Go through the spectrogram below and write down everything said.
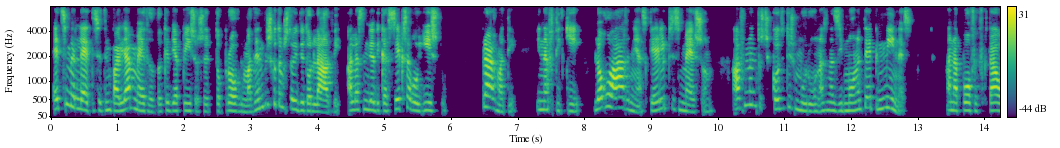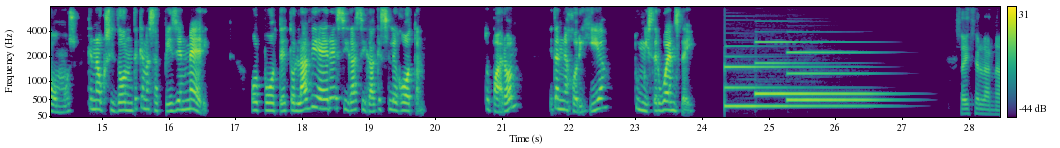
Έτσι μελέτησε την παλιά μέθοδο και διαπίστωσε ότι το πρόβλημα δεν βρίσκονταν στο ίδιο το λάδι, αλλά στην διαδικασία εξαγωγής του. Πράγματι, οι ναυτικοί, λόγω άγνοιας και έλλειψης μέσων, άφηναν το σηκώτη της μουρούνας να ζυμώνεται επί μήνες, αναπόφευκτα όμως και να οξυδώνεται και να σαπίζει εν μέρη. Οπότε το λάδι αέρε σιγά σιγά και συλλεγόταν. Το παρόν ήταν μια χορηγία του Mr. Wednesday. Θα ήθελα να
